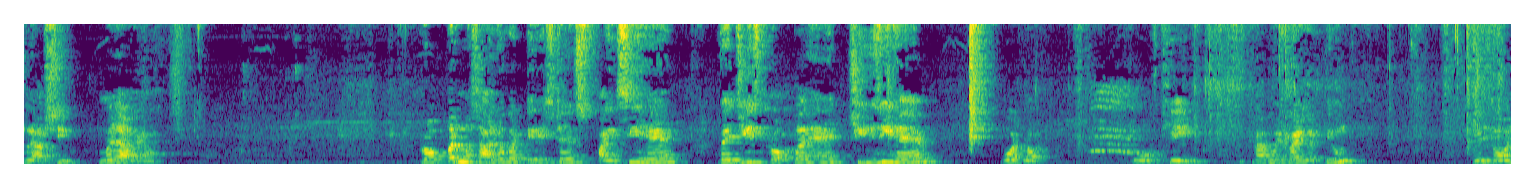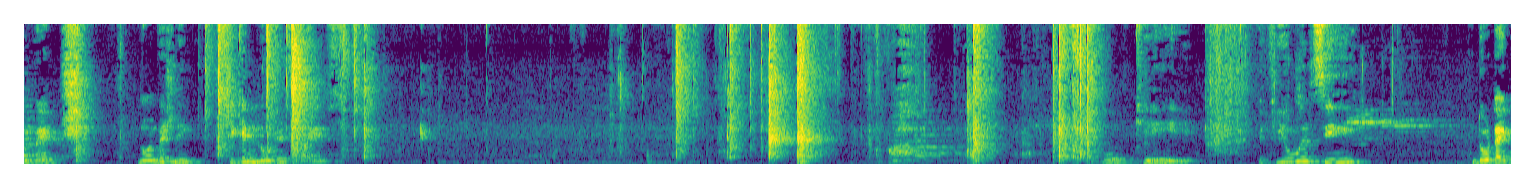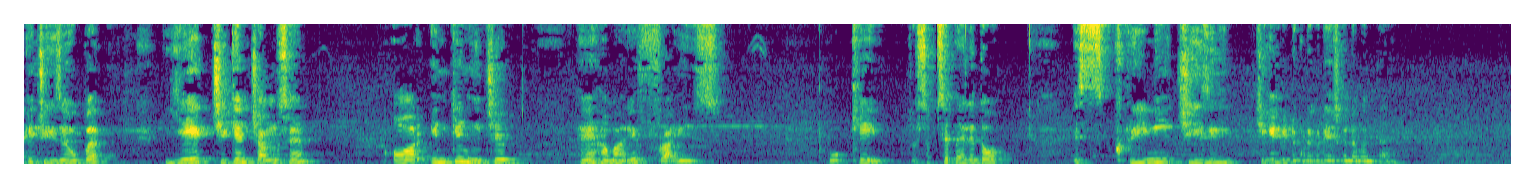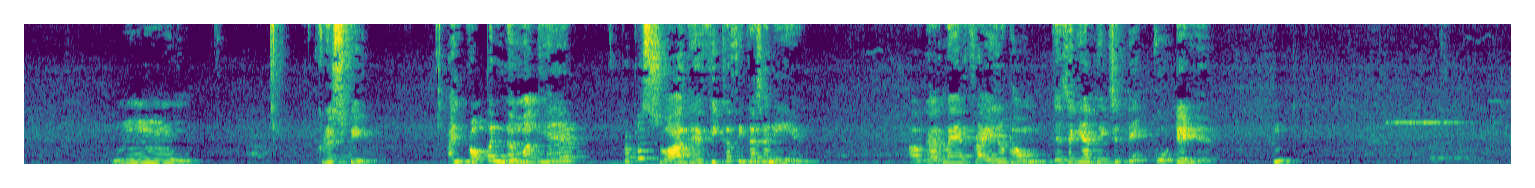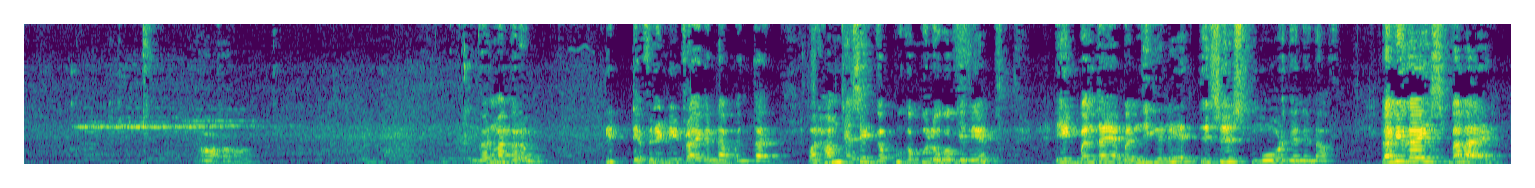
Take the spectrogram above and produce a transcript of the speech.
क्लासी मज़ा आ गया। प्रॉपर मसालों का टेस्ट है स्पाइसी है वेजीज प्रॉपर है चीजी है वॉट नॉट ओके अब मैं ट्राई करती हूँ। ये नॉन वेज नॉन वेज नहीं chicken loaded fries okay if you will see दो टाइप की चीज़ें ऊपर ये चिकन चंक्स हैं और इनके नीचे हैं हमारे फ्राइज ओके okay, तो सबसे पहले तो इस क्रीमी चीज़ी चिकन के टुकड़े को टेस्ट करना बनता है। क्रिस्पी एंड प्रॉपर नमक है प्रॉपर स्वाद है फीका फीका सा नहीं है. अगर मैं फ्राइज उठाऊं, जैसा कि आप देख सकते हैं कोटेड है? गर्मा गर्म ये डेफिनेटली ट्राई करना बनता है. और हम जैसे गप्पू गप्पू लोगों के लिए, एक बनता है या बंदी के लिए this is more than enough love you guys bye bye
